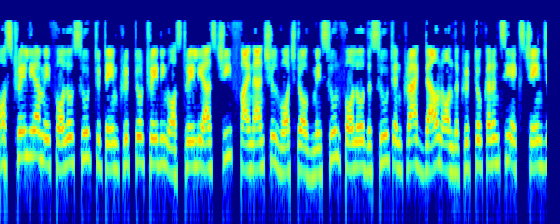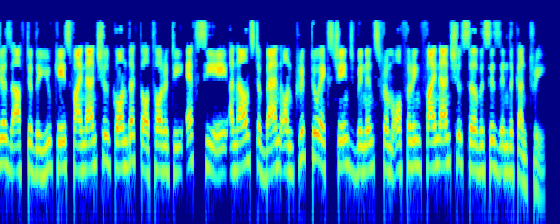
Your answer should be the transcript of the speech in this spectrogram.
Australia may follow suit to tame crypto trading. Australia's chief financial watchdog may soon follow the suit and crack down on the cryptocurrency exchanges after the UK's Financial Conduct Authority FCA announced a ban on crypto exchange Binance from offering financial services in the country.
